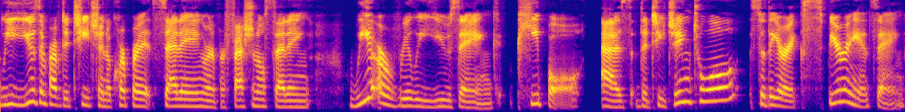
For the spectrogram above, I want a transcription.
we use improv to teach in a corporate setting or in a professional setting, we are really using people as the teaching tool. So they are experiencing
